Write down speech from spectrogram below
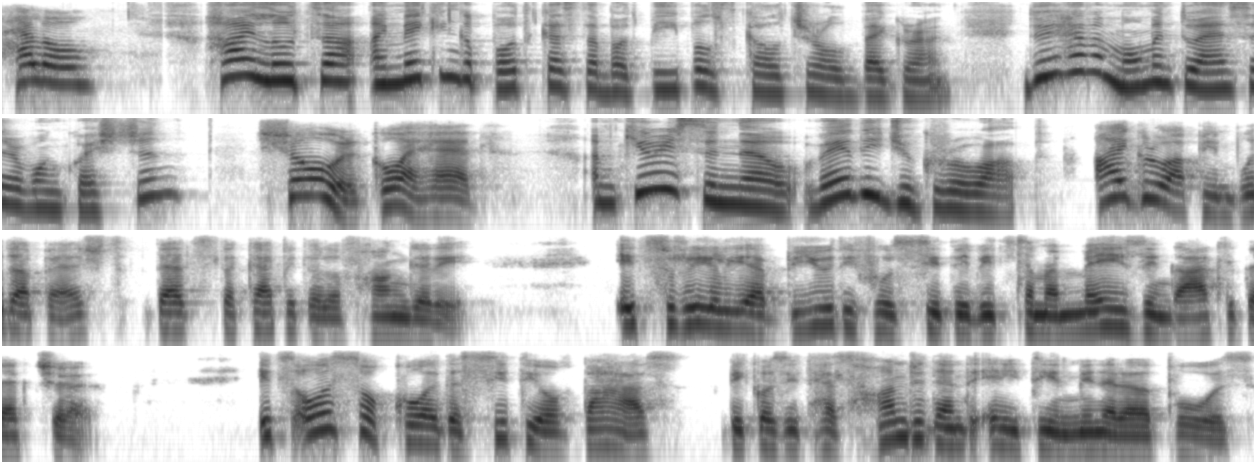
Hello. Hi, Luca. I'm making a podcast about people's cultural background. Do you have a moment to answer one question? Sure, go ahead. I'm curious to know where did you grow up? I grew up in Budapest. That's the capital of Hungary. It's really a beautiful city with some amazing architecture. It's also called the city of baths because it has 118 mineral pools.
